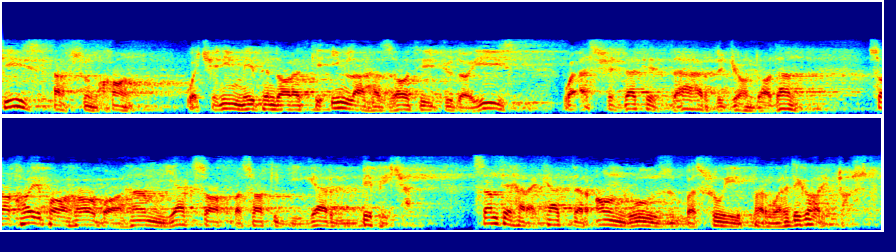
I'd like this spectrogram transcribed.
کیست افسون خان و چنین میپندارد که این لحظات جدایی است و از شدت درد جان دادن. ساقهای پاها با هم یک ساق به ساق دیگر بپیچد. سمت حرکت در آن روز به سوی پروردگار توست.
